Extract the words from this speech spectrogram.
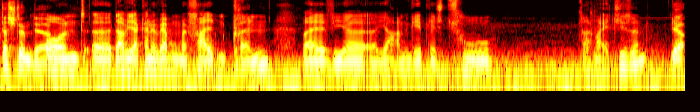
Das stimmt, ja. Und äh, da wir ja keine Werbung mehr schalten können, weil wir äh, ja angeblich zu, sag ich mal, edgy sind, ja,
